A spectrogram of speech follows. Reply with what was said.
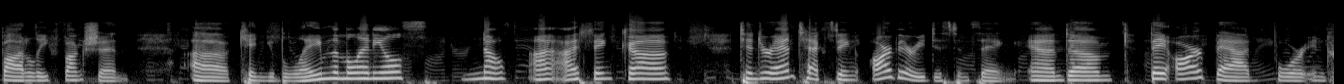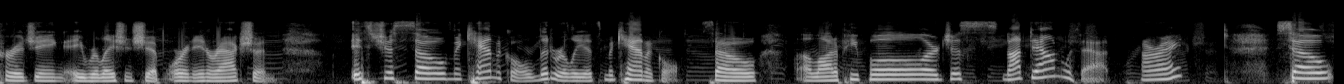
bodily function. Uh, can you blame the millennials? No, I, I think uh, Tinder and texting are very distancing, and um, they are bad for encouraging a relationship or an interaction. It's just so mechanical. Literally, it's mechanical. So a lot of people are just not down with that. All right? So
